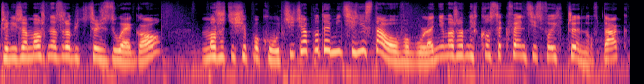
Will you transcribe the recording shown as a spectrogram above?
Czyli, że można zrobić coś złego, możecie się pokłócić, a potem nic się nie stało w ogóle. Nie ma żadnych konsekwencji swoich czynów, tak?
